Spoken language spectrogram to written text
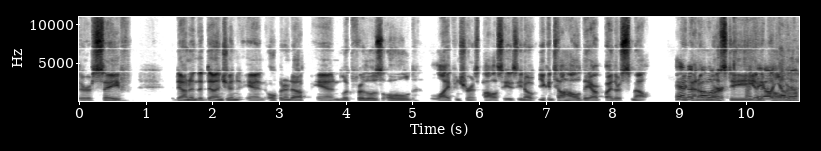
their safe, down in the dungeon, and open it up and look for those old life insurance policies. You know, you can tell how old they are by their smell. And They're kind color. of musty Aren't and the all color.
